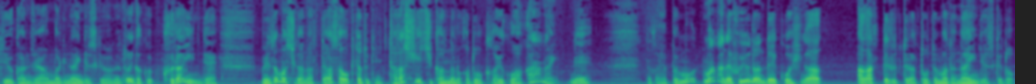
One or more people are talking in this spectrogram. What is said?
ていう感じはあんまりないんですけどね、とにかく暗いんで、目覚ましが鳴って朝起きた時に正しい時間なのかどうかがよくわからないね。だからやっぱりもう、まだね、冬なんで、こう日が上がってるっていうのは当然まだないんですけど、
